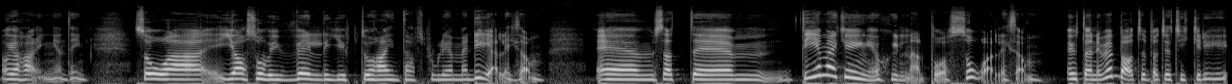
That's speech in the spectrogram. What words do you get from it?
och jag har ingenting. Så uh, jag sover ju väldigt djupt och har inte haft problem med det. Liksom. Um, så att um, det märker jag ingen skillnad på så. Liksom. Utan det är väl bara typ att jag tycker det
